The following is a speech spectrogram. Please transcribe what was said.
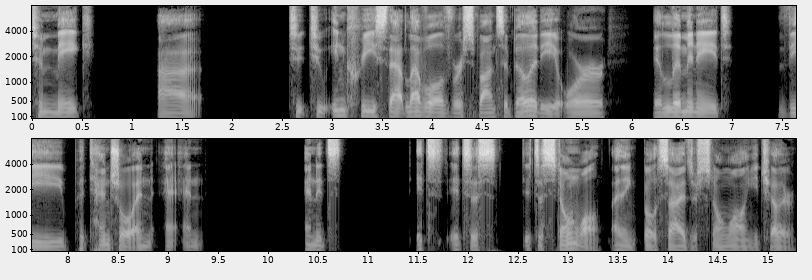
to make uh, to to increase that level of responsibility or eliminate the potential and and and it's it's it's a it's a stonewall. I think both sides are stonewalling each other.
